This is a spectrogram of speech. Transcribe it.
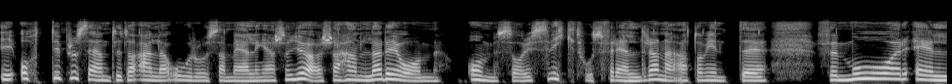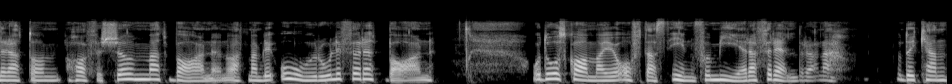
i 80 procent av alla orosanmälningar som görs så handlar det om omsorgssvikt hos föräldrarna, att de inte förmår eller att de har försummat barnen och att man blir orolig för ett barn. Och då ska man ju oftast informera föräldrarna. Och det, kan,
